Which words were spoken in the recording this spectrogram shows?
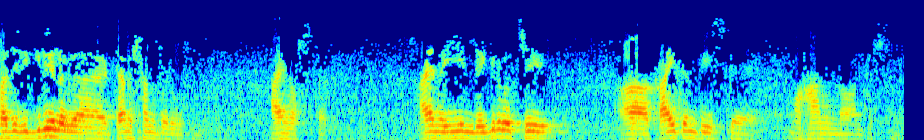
పది డిగ్రీల టెన్షన్ పెరుగుతుంది. ఆయన వస్తాడు. ఆయన ఈయన దగ్గర వచ్చి ఆ కాగితం తీస్తే మహానందం అనిపిస్తుంది.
